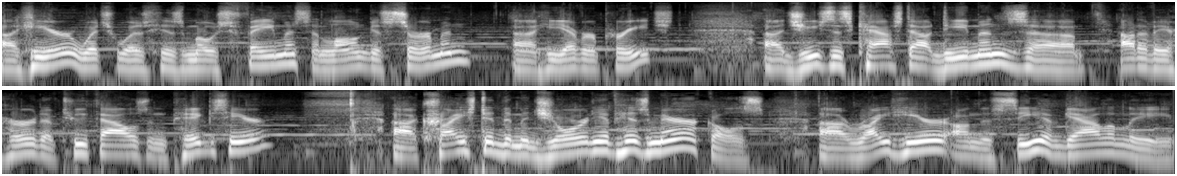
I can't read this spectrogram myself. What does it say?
uh, here, which was his most famous and longest sermon uh, he ever preached. Jesus cast out demons out of a herd of 2,000 pigs here. Christ did the majority of his miracles right here on the Sea of Galilee.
